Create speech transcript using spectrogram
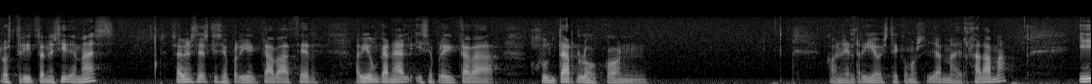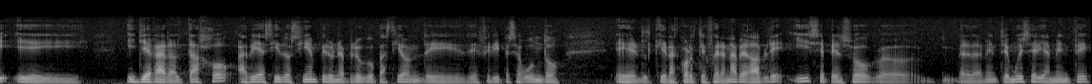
los tritones y demás. Saben ustedes que se proyectaba hacer, había un canal y se proyectaba juntarlo con, con el río este, ¿cómo se llama? El Jarama, y, llegar al Tajo. Había sido siempre una preocupación de, Felipe II el que la corte fuera navegable y se pensó eh, verdaderamente muy seriamente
